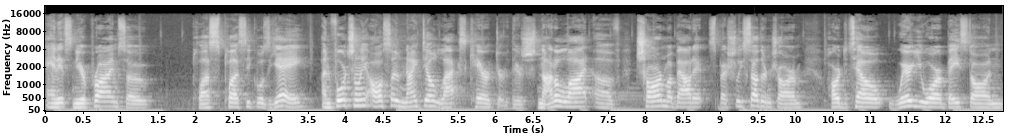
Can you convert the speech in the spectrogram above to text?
And it's near Prime, so plus plus equals yay. Unfortunately, also Knightdale lacks character. There's not a lot of charm about it, especially Southern charm. Hard to tell where you are based on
